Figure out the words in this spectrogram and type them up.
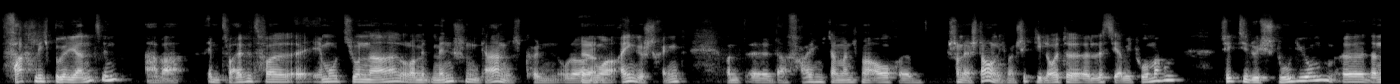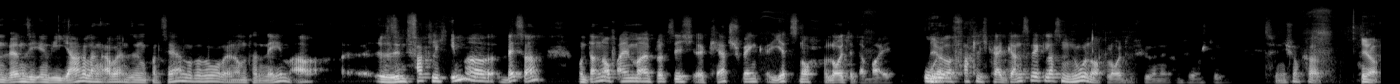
Fachlich brillant sind, aber im Zweifelsfall äh, emotional oder mit Menschen gar nicht können oder ja. nur eingeschränkt. Und äh, da frage ich mich dann manchmal auch, äh, schon erstaunlich. Man schickt die Leute, äh, lässt sie Abitur machen, schickt sie durch Studium, äh, dann werden sie irgendwie jahrelang arbeiten sie in einem Konzern oder so oder in einem Unternehmen, aber, äh, sind fachlich immer besser und dann auf einmal plötzlich äh, Kehrtschwenk, jetzt noch Leute dabei. Oder ja. Fachlichkeit ganz weglassen, nur noch Leute führen, in Anführungsstrichen. Das finde ich schon krass. Ja,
